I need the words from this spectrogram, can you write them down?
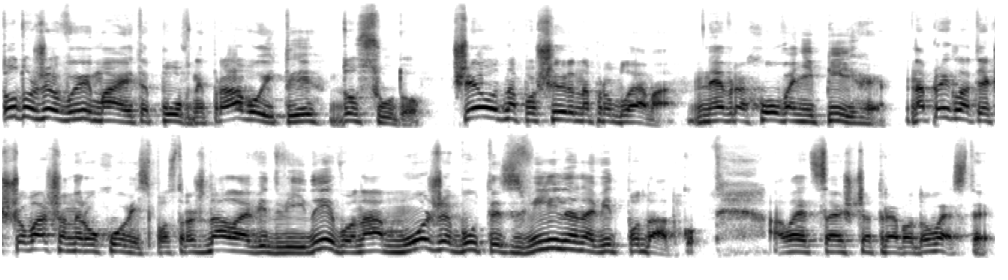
Тут уже ви маєте повне право йти до суду. Ще одна поширена проблема невраховані пільги. Наприклад, якщо ваша нерухомість постраждала від війни, вона може бути звільнена від податку. Але це ще треба довести.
